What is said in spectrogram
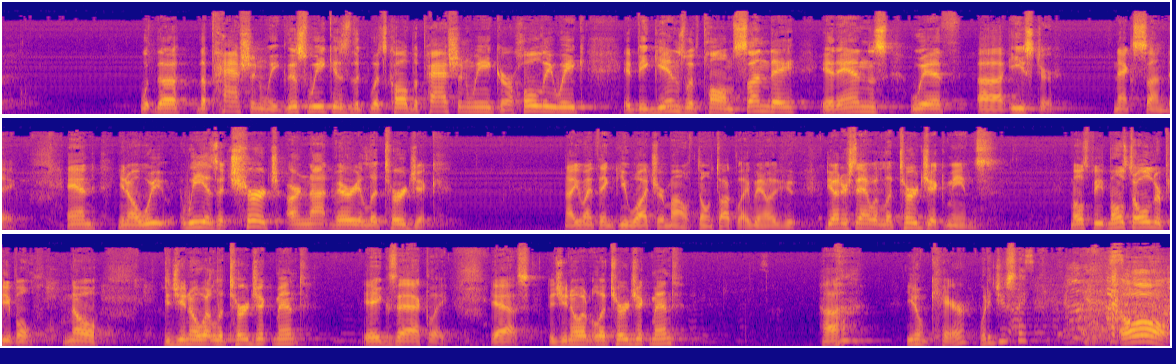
the, the Passion Week. This week is the, what's called the Passion Week or Holy Week. It begins with Palm Sunday, it ends with uh, Easter next Sunday. And, you know, we, we as a church are not very liturgic. Now, you might think you watch your mouth. Don't talk like, you know, you, do you understand what liturgic means? Most, pe- most older people know. Did you know what liturgic meant? Exactly. Yes. Did you know what liturgic meant? Huh? You don't care? What did you say? Oh,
